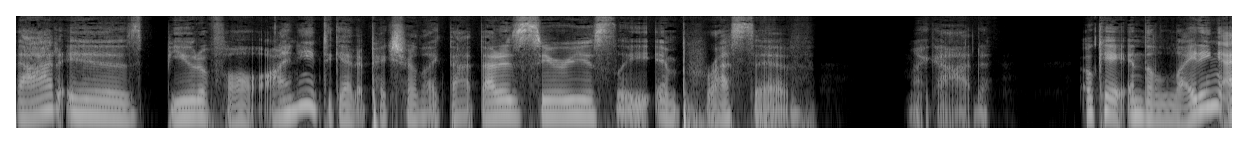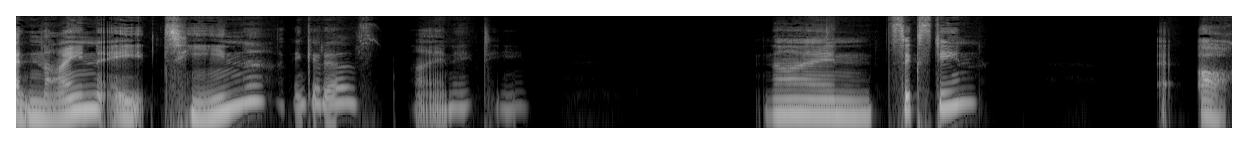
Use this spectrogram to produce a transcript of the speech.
That is beautiful. I need to get a picture like that. That is seriously impressive. My God. Okay, and the lighting at 918, I think it is. 918. 916. Oh,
